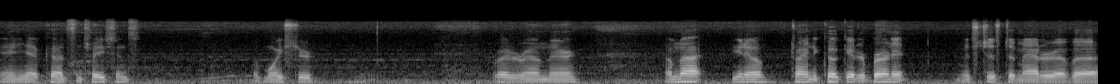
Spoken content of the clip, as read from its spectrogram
and you have concentrations of moisture right around there. I'm not, you know, trying to cook it or burn it. It's just a matter of, uh,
